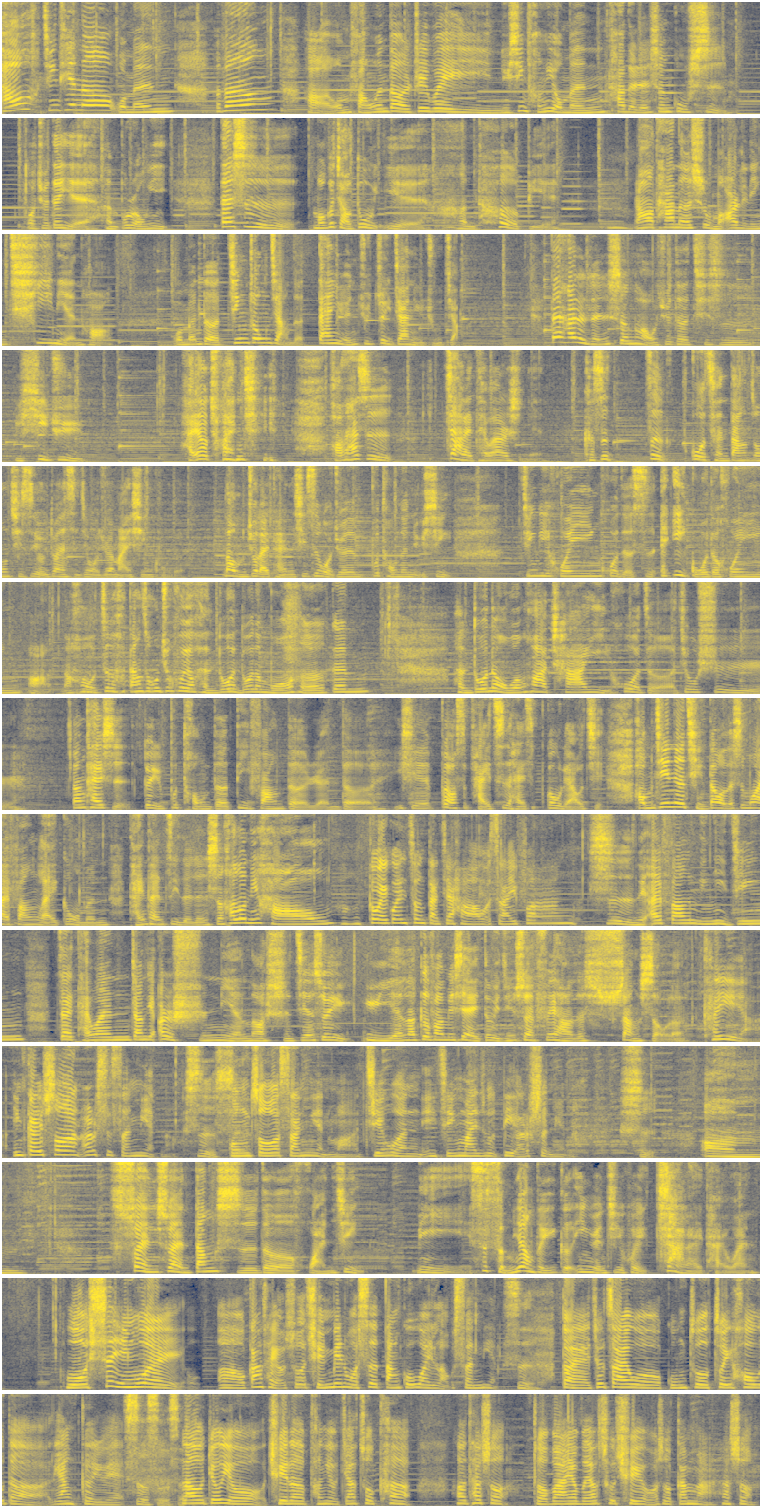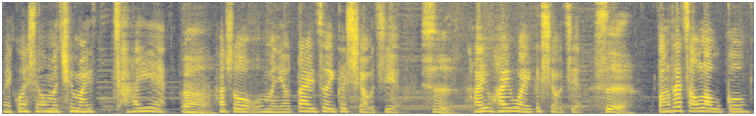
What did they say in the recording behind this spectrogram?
好，今天呢，我们何芳，好，我们访问到这位女性朋友们，她的人生故事，我觉得也很不容易，但是某个角度也很特别。嗯，然后她呢，是我们二零零七年哈，我们的金钟奖的单元剧最佳女主角。但她的人生哈，我觉得其实比戏剧还要传奇。好，她是嫁来台湾二十年，可是。这过程当中，其实有一段时间，我觉得蛮辛苦的。那我们就来谈谈。其实我觉得不同的女性经历婚姻，或者是哎异国的婚姻啊，然后这个当中就会有很多很多的磨合，跟很多那种文化差异，或者就是。刚开始对于不同的地方的人的一些不知道是排斥还是不够了解。好，我们今天呢请到的是莫爱芳来跟我们谈一谈自己的人生。Hello，你好，各位观众大家好，我是爱芳。是你爱芳，您已经在台湾将近二十年了时间，所以语言了各方面现在也都已经算非常的上手了。可以啊，应该算二十三年了。是，是工作三年嘛，结婚已经迈入第二十年了。是。嗯，算一算当时的环境，你是什么样的一个因缘机会嫁来台湾？我是因为呃，我刚才有说前面我是当过外劳三年，是对，就在我工作最后的两个月，是是是，然后就有去了朋友家做客，然后他说走吧，要不要出去？我说干嘛？他说没关系，我们去买茶叶。嗯，他说我们要带着一个小姐，是，还有还有我一个小姐，是。帮他找老公，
